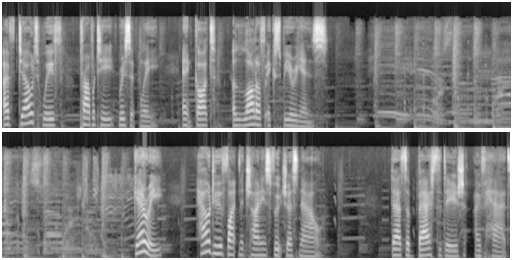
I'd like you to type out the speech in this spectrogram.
I've dealt with property recently and got a lot of experience. Gary, how do you find the Chinese food just now? That's the best dish I've had.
